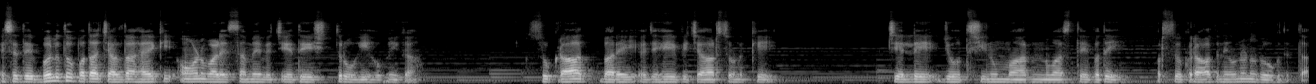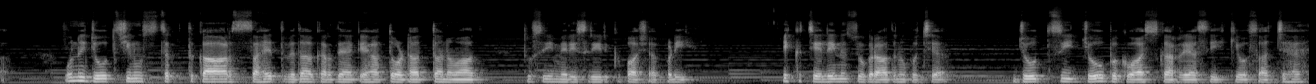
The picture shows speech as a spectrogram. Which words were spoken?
ਇਸ ਦੇ ਬੁੱਲ ਤੋਂ ਪਤਾ ਚੱਲਦਾ ਹੈ ਕਿ ਆਉਣ ਵਾਲੇ ਸਮੇਂ ਵਿੱਚ ਇਹ ਦੇਸ਼ ਧਰੋਹੀ ਹੋਵੇਗਾ। ਸੁਕਰਾਤ ਬਾਰੇ ਅਜਿਹੇ ਵਿਚਾਰ ਸੁਣ ਕੇ ਚੇਲੇ ਜੋਤਸ਼ੀ ਨੂੰ ਮਾਰਨ ਵਾਸਤੇ ਵਧੇ ਪਰ ਸੁਕਰਾਤ ਨੇ ਉਹਨਾਂ ਨੂੰ ਰੋਕ ਦਿੱਤਾ। ਉਹਨੇ ਜੋਤਸ਼ੀ ਨੂੰ ਸਤਕਾਰ ਸਹਿਤ ਵਿਦਾ ਕਰਦਿਆਂ ਕਿਹਾ, ਤੁਹਾਡਾ ਧੰਨਵਾਦ। ਤੁਸੀਂ ਮੇਰੀ ਸਰੀਰਕ ਭਾਸ਼ਾ ਪੜ੍ਹੀ। ਇੱਕ ਚੇਲੇ ਨੇ ਸੁਕਰਾਤ ਨੂੰ ਪੁੱਛਿਆ, ਜੋਤਸ਼ੀ ਜੋ ਬਕਵਾਸ ਕਰ ਰਿਹਾ ਸੀ, ਕਿ ਉਹ ਸੱਚ ਹੈ?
